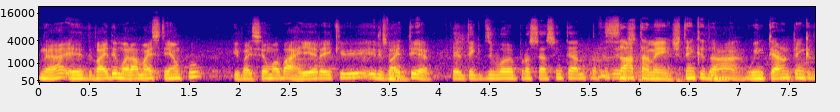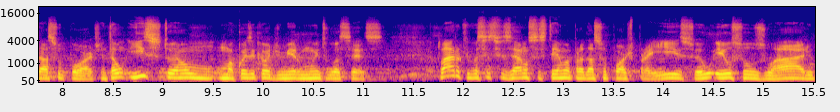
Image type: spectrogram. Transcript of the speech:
né? Ele vai demorar mais tempo e vai ser uma barreira aí que ele, vai ter. Ele tem que desenvolver o um processo interno para fazer Exatamente, isso. tem que dar, o interno tem que dar suporte. Então, isso é um, uma coisa que eu admiro muito vocês. Claro que vocês fizeram um sistema para dar suporte para isso, eu, eu sou usuário.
